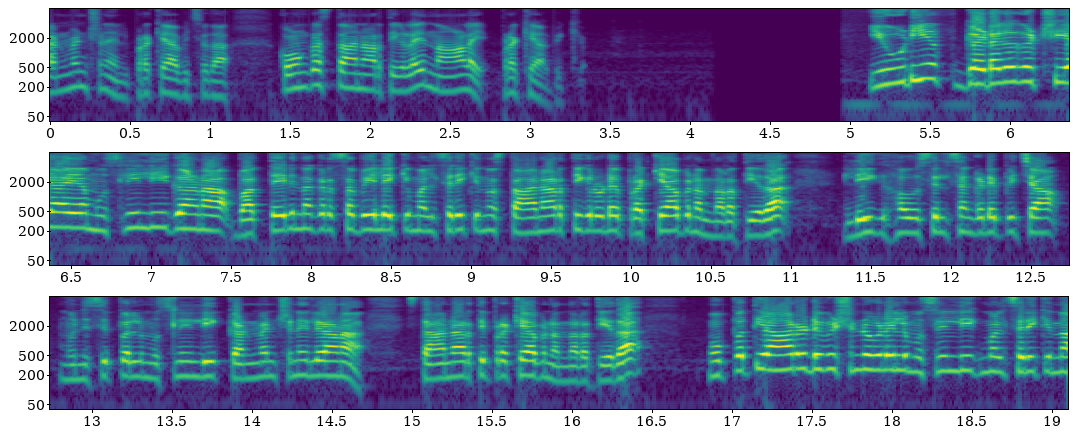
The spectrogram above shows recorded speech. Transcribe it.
കൺവെൻഷനിൽ പ്രഖ്യാപിച്ചത്. കോൺഗ്രസ് സ്ഥാനാർത്ഥികളെ നാളെ പ്രഖ്യാപിക്കും. യു ഡി എഫ് ഘടകകക്ഷിയായ മുസ്ലിം ലീഗാണ് ബത്തേരി നഗരസഭയിലേക്ക് മത്സരിക്കുന്ന സ്ഥാനാർത്ഥികളുടെ പ്രഖ്യാപനം നടത്തിയത്. ലീഗ് ഹൗസിൽ സംഘടിപ്പിച്ച മുനിസിപ്പൽ മുസ്ലിം ലീഗ് കൺവെൻഷനിലാണ് സ്ഥാനാർത്ഥി പ്രഖ്യാപനം നടത്തിയത്. മുപ്പത്തിയാറ് ഡിവിഷനുകളിൽ മുസ്ലിം ലീഗ് മത്സരിക്കുന്ന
